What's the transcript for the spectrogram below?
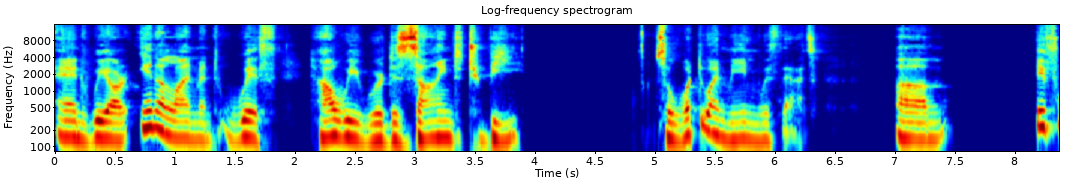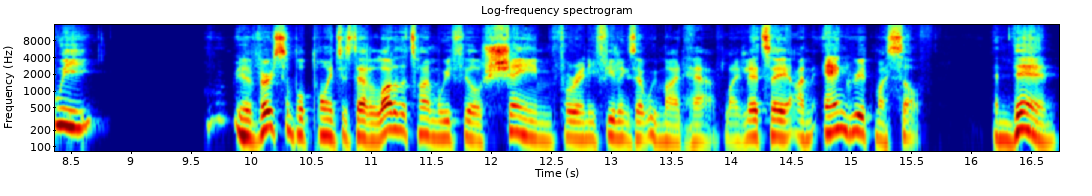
and we are in alignment with how we were designed to be. So, what do I mean with that? Um, if we, you a very simple point is that a lot of the time we feel shame for any feelings that we might have. Like, let's say I'm angry at myself, and then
